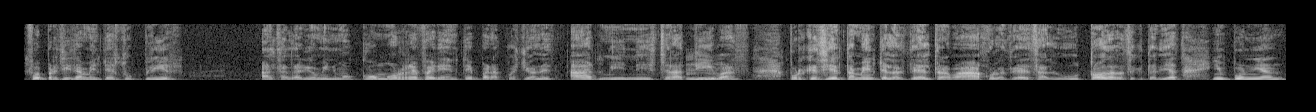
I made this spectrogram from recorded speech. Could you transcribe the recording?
fue precisamente suplir al salario mínimo como referente para cuestiones administrativas, porque ciertamente la Secretaría del Trabajo, la Secretaría de Salud, todas las secretarías imponían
